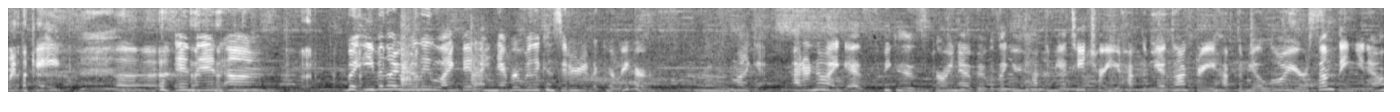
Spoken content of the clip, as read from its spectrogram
with cake. and then, um, but even though I really liked it, I never really considered it a career. Like I don't know, I guess because growing up it was like you have to be a teacher, you have to be a doctor, you have to be a lawyer or something, you know.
